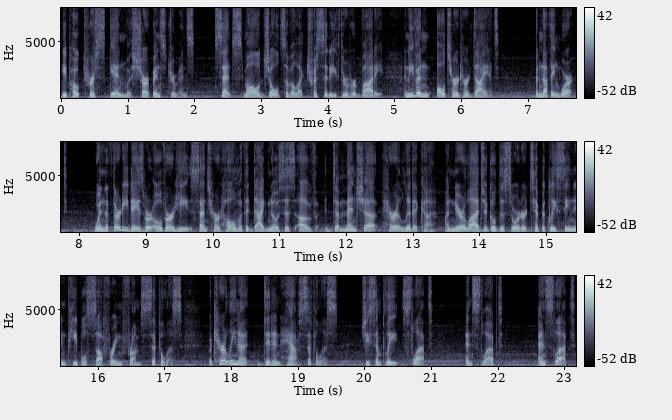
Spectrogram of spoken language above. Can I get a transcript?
He poked her skin with sharp instruments, sent small jolts of electricity through her body, and even altered her diet. But nothing worked. When the 30 days were over, he sent her home with a diagnosis of dementia paralytica, a neurological disorder typically seen in people suffering from syphilis. But Carolina didn't have syphilis. She simply slept and slept and slept.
